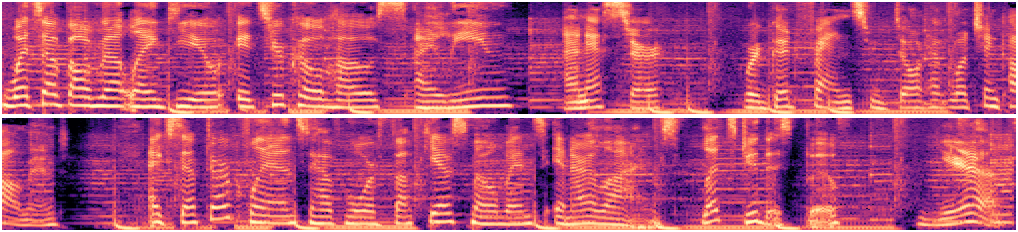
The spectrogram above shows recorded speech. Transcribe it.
What's up, I'm not like you. It's your co-hosts, Eileen and Esther. We're good friends who don't have much in common. except our plans to have more fuck yes moments in our lives. Let's do this, boo. Yeah.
